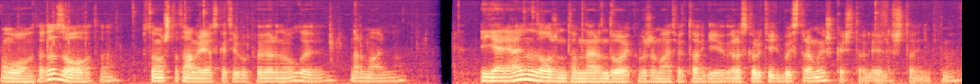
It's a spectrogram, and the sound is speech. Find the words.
Вот, это золото. Потому что там резко типа повернул и нормально. И я реально должен там, наверное, двойку выжимать в итоге и раскрутить быстро мышкой, что ли, или что, не понимаю.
